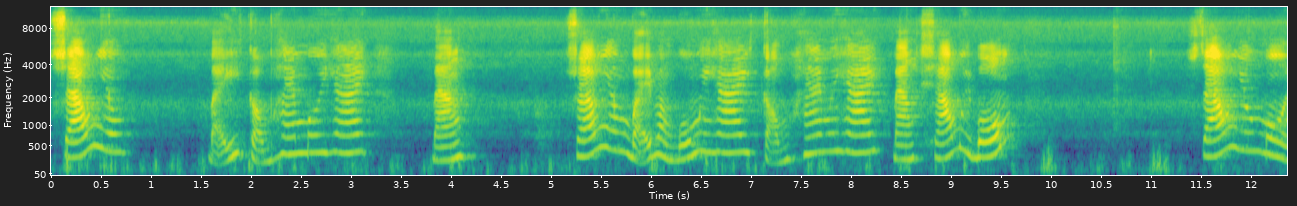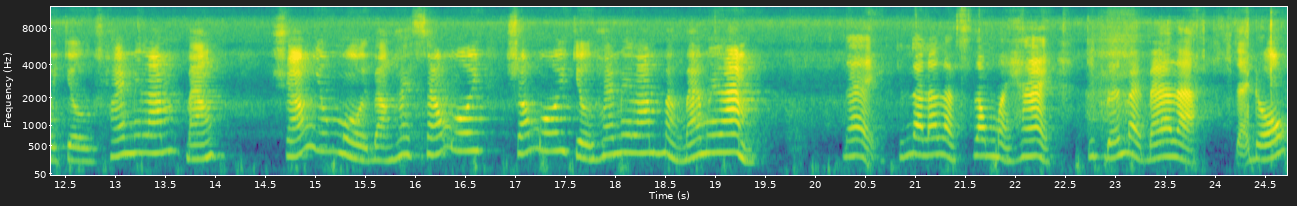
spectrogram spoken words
6 x 7 cộng 22 bằng 6 x 7 bằng 42 cộng 22 bằng 64 6 x 10 trừ 25 bằng 6 x 10 bằng 60 60 trừ 25 bằng 35 đây, chúng ta đã làm xong bài 2 Tiếp đến bài 3 là giải đố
